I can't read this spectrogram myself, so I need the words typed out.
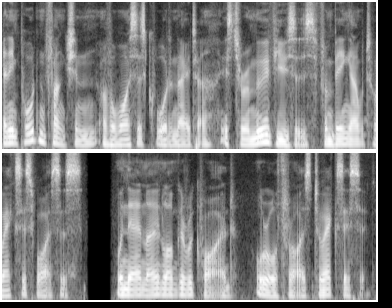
An important function of a YSCIS coordinator is to remove users from being able to access YSCIS when they are no longer required or authorized to access it.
